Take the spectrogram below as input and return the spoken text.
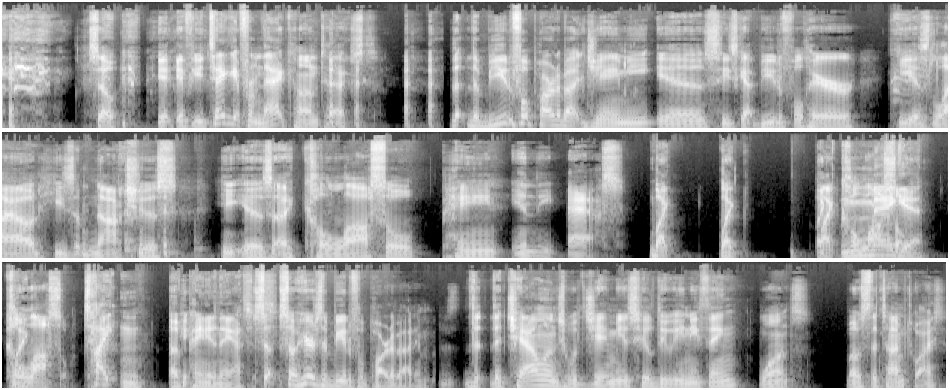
so if you take it from that context, the, the beautiful part about Jamie is he's got beautiful hair. He is loud. He's obnoxious. he is a colossal pain in the ass. Like, like, Like colossal. mega, like Colossal. titan of pain in the asses. So, so here's the beautiful part about him. The, the challenge with Jamie is he'll do anything once, most of the time twice.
